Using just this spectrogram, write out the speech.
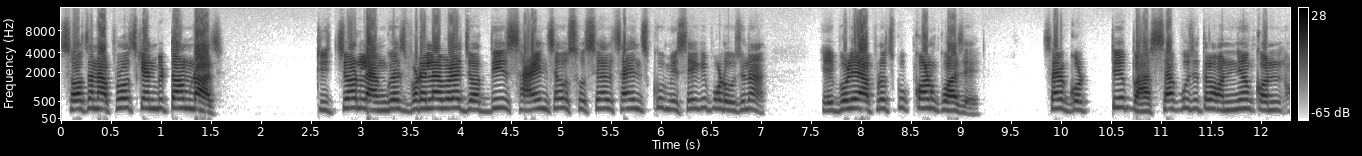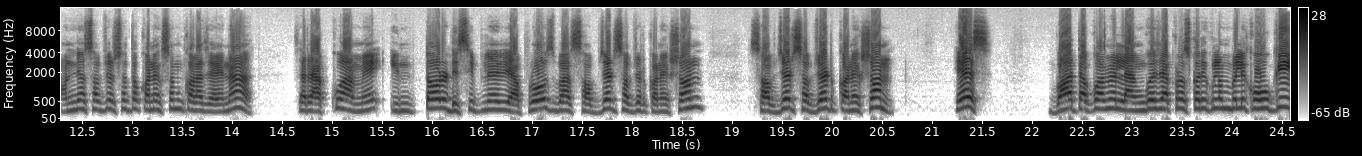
such an approach can be termed as teacher language ପଢ଼େଇଲା ବେଳେ ଯଦି ସାଇନ୍ସ ଆଉ ସୋସିଆଲ ସାଇନ୍ସକୁ ମିଶେଇକି ପଢ଼ଉଛି ନା ଏଇଭଳି ଆପ୍ରୋଚକୁ କ'ଣ କୁହାଯାଏ ସାର୍ ଗୋଟେ ଭାଷାକୁ ଯେତେବେଳେ ଅନ୍ୟ ଅନ୍ୟ ସବଜେକ୍ଟ ସହିତ କନେକ୍ସନ୍ କରାଯାଏ ନା ସାର୍ ଆକୁ ଆମେ ଇଣ୍ଟର ଡିସିପ୍ଲିନାରୀ ଆପ୍ରୋଚ୍ ବା subject subject connection subject subject connection yes ବା ତାକୁ ଆମେ ଲାଙ୍ଗୁଏଜ ଆକ୍ରସ୍ କରିକୁଲମ୍ ବୋଲି କହୁ କି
